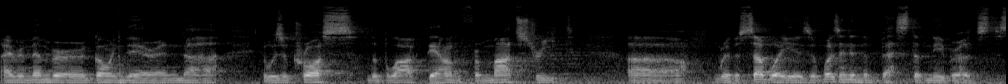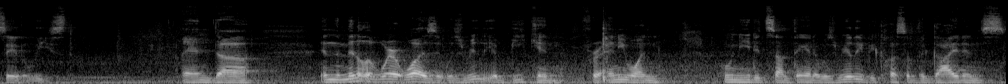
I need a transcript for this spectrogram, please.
I remember going there, and uh, it was across the block down from Mott Street, uh, where the subway is. It wasn't in the best of neighborhoods, to say the least. And uh, in the middle of where it was, it was really a beacon for anyone who needed something, and it was really because of the guidance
